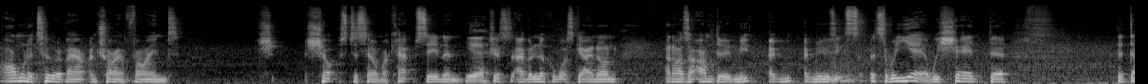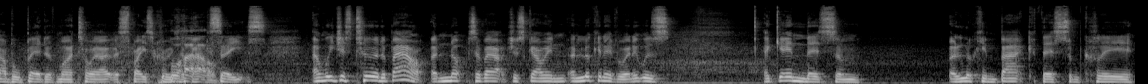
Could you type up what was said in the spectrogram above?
"I want to tour about and try and find sh- shops to sell my caps in, and Yeah. just have a look at what's going on." And I was like, "I'm doing mu- uh, uh, music." So, so we yeah, we shared the the double bed of my Toyota Space Cruiser Wow. back seats, and we just toured about and knocked about, just going and looking everywhere. And it was again, there's some uh, looking back, there's some clear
